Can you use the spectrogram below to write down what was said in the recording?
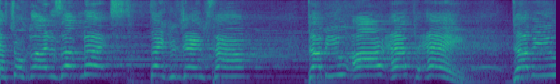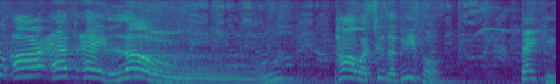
Astroglide is up next. Thank you, Jamestown. WRFA, WRFA, low power to the people. Thank you.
